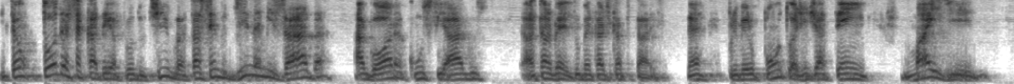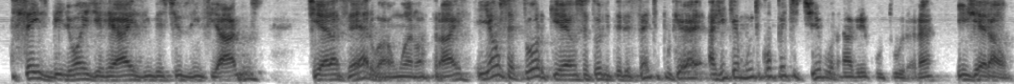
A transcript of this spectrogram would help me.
Então toda essa cadeia produtiva está sendo dinamizada agora com os fiagos através do mercado de capitais. Né? Primeiro ponto, a gente já tem mais de 6 bilhões de reais investidos em fiagos que era zero há um ano atrás. E é um setor que é um setor interessante porque a gente é muito competitivo na agricultura, né? em geral.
